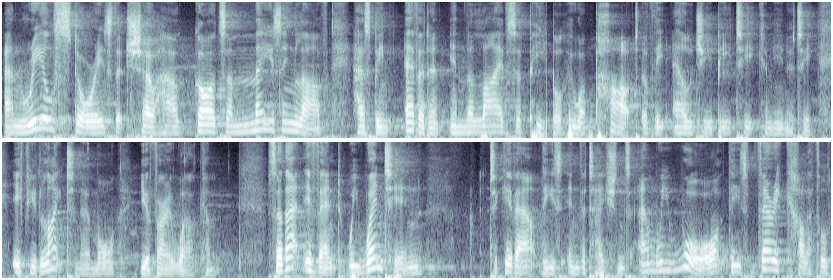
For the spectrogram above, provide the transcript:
and real stories that show how God's amazing love has been evident in the lives of people who are part of the LGBT community. If you'd like to know more, you're very welcome. So, that event, we went in to give out these invitations and we wore these very colourful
